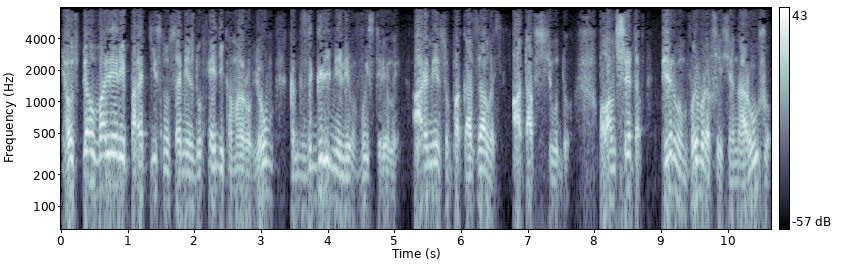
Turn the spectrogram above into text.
Не успел Валерий протиснуться между Эдиком и рулем, как загремели выстрелы. Армейцу показалось отовсюду. Планшетов, первым выбравшийся наружу,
